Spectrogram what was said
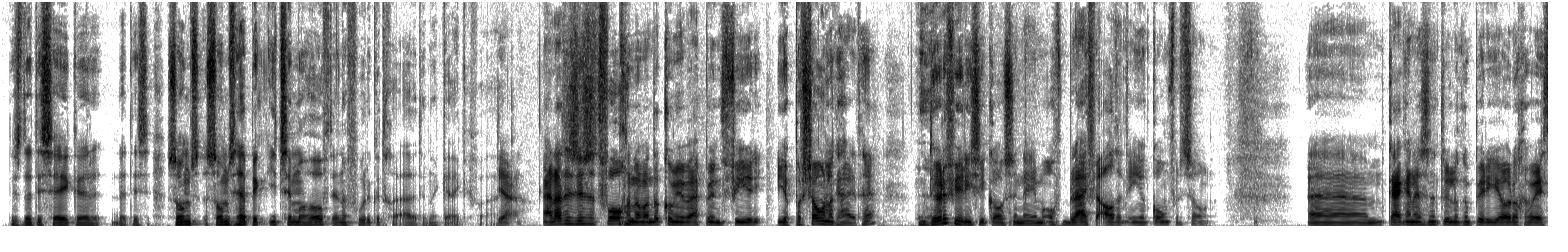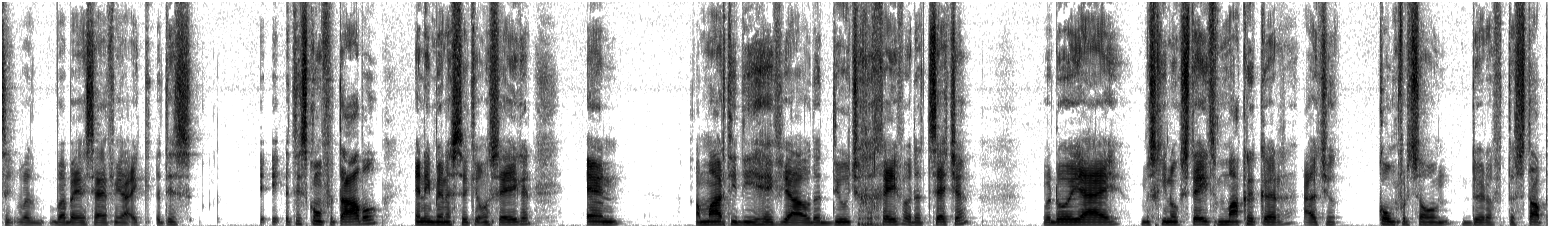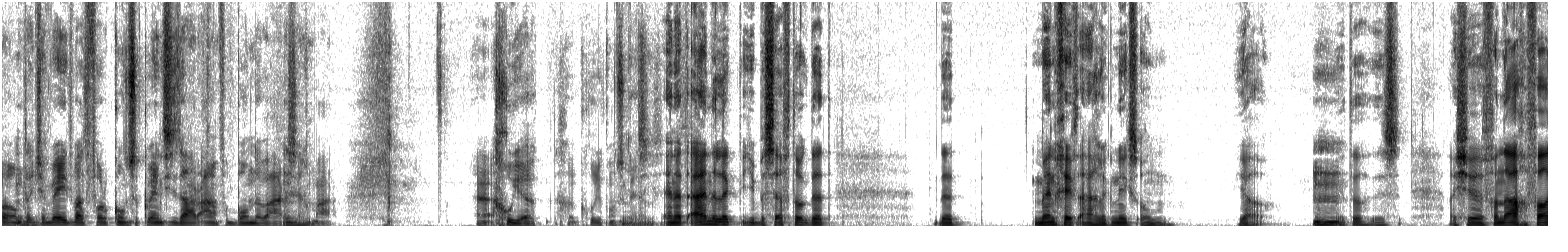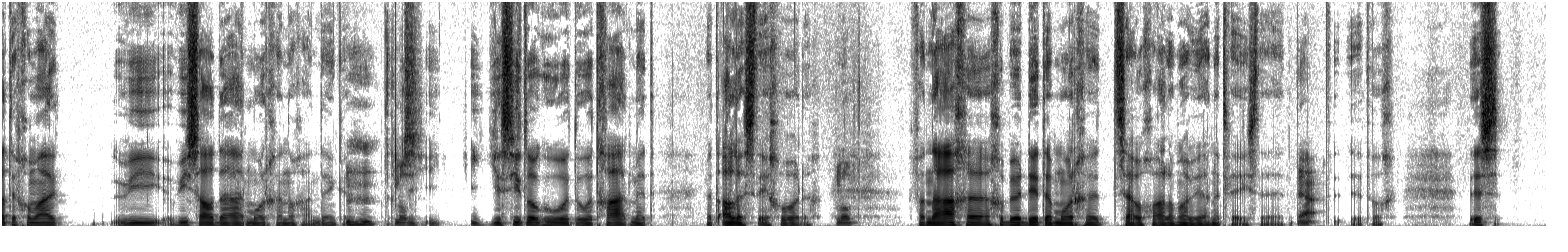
Dus dat is zeker... Dat is, soms, soms heb ik iets in mijn hoofd en dan voer ik het gewoon uit en dan kijk ik van... ah, Ja, en dat is dus het volgende, want dan kom je bij punt 4, je persoonlijkheid. Hè? Durf je risico's te nemen of blijf je altijd in je comfortzone? Ehm, kijk, en er is natuurlijk een periode geweest waar- waarbij je zei van ja, ik, het, is, het is comfortabel en ik ben een stukje onzeker. En Amarty die heeft jou dat duwtje gegeven, dat setje, waardoor jij misschien ook steeds makkelijker uit je comfortzone durft te stappen, omdat je weet wat voor consequenties daaraan verbonden waren, zeg Mhm. maar. Eh goede, goede consequenties. En uiteindelijk, je beseft ook dat, dat men geeft eigenlijk niks om jou. Mhm. Weet toch? Dus als je vandaag een fout hebt gemaakt, wie, wie zal daar morgen nog aan denken? Mhm, Klopt, je, je- je ziet ook hoe het, hoe het gaat met, met alles tegenwoordig. klopt. Vandaag eh, gebeurt dit en morgen zijn we gewoon allemaal weer aan het feesten. Ja, eh, toch? Dus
